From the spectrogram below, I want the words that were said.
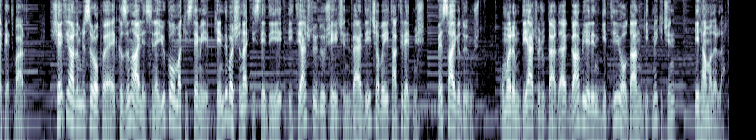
iPad vardı. Şef yardımcısı Ropoe, kızın ailesine yük olmak istemeyip kendi başına istediği, ihtiyaç duyduğu şey için verdiği çabayı takdir etmiş ve saygı duymuştu. Umarım diğer çocuklar da Gabriel'in gittiği yoldan gitmek için ilham alırlar.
